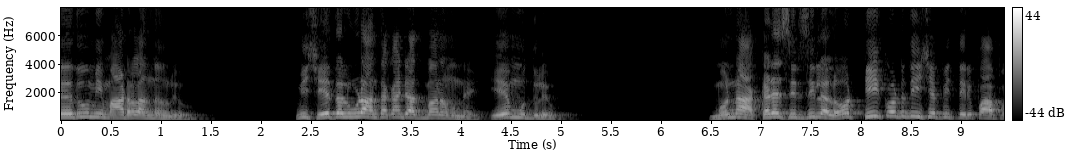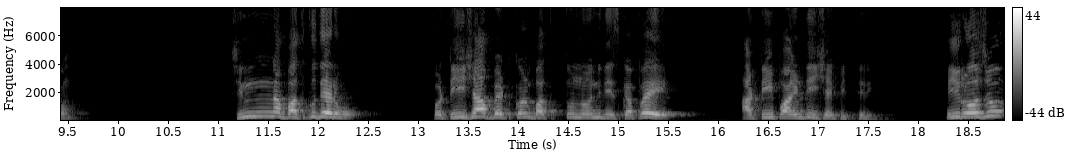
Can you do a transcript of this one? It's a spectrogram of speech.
లేదు మీ మాటలు అందం లేవు. మీ చేతలు కూడా అంతకంటే అద్మానం ఉన్నాయి. ఏం ముద్దు లేవు. మొన్న అక్కడే సిరిసిల్లలో టీ కొట్టు తీసేపిత్తిరి పాపం. చిన్న బతుకుదేరు ఓ టీ షాప్ పెట్టుకొని బతుకుతున్నోని తీసుకుపోయి ఆ టీ పాయింట్ తీసేపిత్తిరి ఈరోజు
